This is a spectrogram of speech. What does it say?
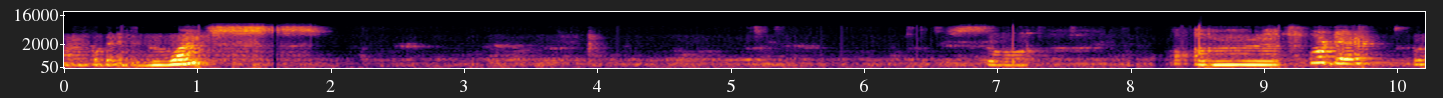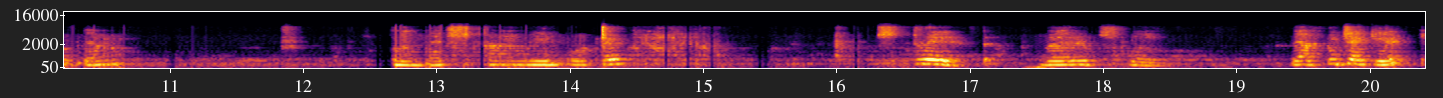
I'm putting the blue ones. So um, let's put it, put them. Next time we'll put it straight where it's going. We have to check it.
